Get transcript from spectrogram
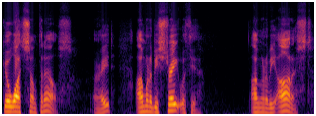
go watch something else. All right? I'm going to be straight with you, I'm going to be honest.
